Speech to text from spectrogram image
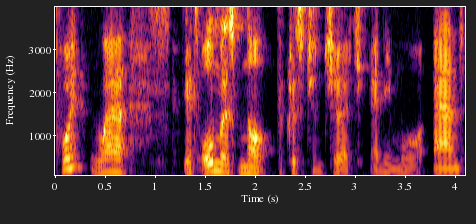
point where it's almost not the Christian church anymore. And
